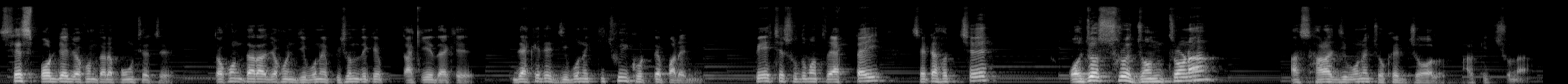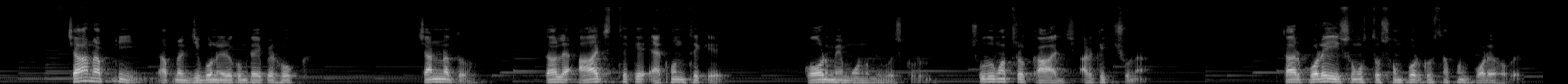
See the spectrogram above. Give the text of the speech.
শেষ পর্যায়ে যখন তারা পৌঁছেছে তখন তারা যখন জীবনের পিছন দিকে তাকিয়ে দেখে দেখে যে জীবনে কিছুই করতে পারেনি। পেয়েছে শুধুমাত্র একটাই, সেটা হচ্ছে অজস্র যন্ত্রণা আর সারা জীবনে চোখের জল আর কিচ্ছু না। চান আপনি আপনার জীবন এরকম টাইপের হোক? চান না তো? তাহলে আজ থেকে, এখন থেকে কর্মে মনোনিবেশ করুন। শুধুমাত্র কাজ আর কিচ্ছু না। তারপরে এই সমস্ত সম্পর্ক স্থাপন পরে হবে।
